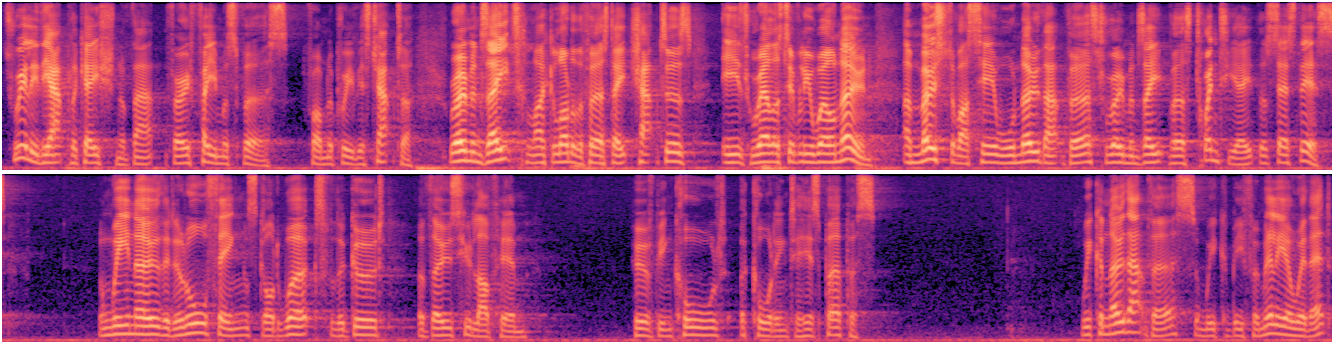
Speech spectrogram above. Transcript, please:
It's really the application of that very famous verse from the previous chapter. Romans 8, like a lot of the first eight chapters, is relatively well known. And most of us here will know that verse, Romans 8, verse 28, that says this And we know that in all things God works for the good of those who love him, who have been called according to his purpose. We can know that verse and we can be familiar with it,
